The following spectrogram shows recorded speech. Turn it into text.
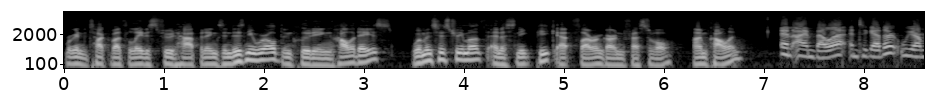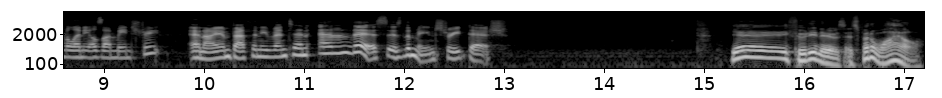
We're going to talk about the latest food happenings in Disney World, including holidays, Women's History Month, and a sneak peek at Flower and Garden Festival. I'm Colin. And I'm Bella, and together we are Millennials on Main Street. And I am Bethany Vinton, and this is the Main Street Dish. Yay, foodie news. It's been a while.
